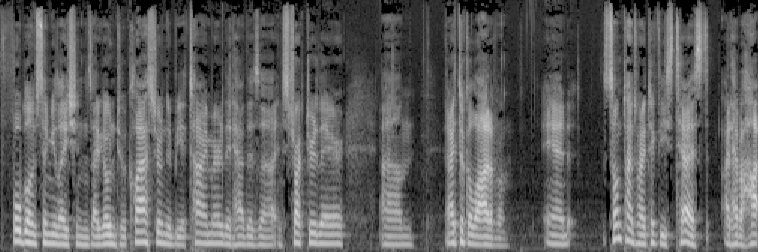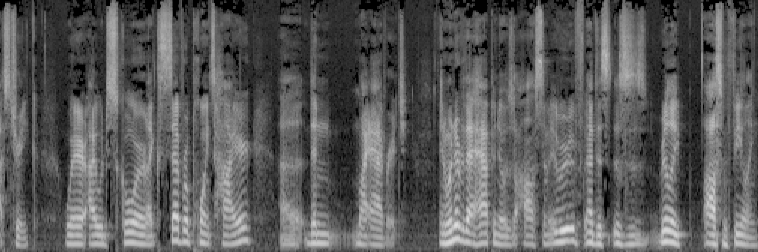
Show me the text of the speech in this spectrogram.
full blown simulations. I'd go into a classroom, there'd be a timer, they'd have this uh, instructor there, um, and I took a lot of them. And sometimes when I took these tests, I'd have a hot streak where I would score like several points higher uh, than my average. And whenever that happened, it was awesome. It had this this really awesome feeling.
